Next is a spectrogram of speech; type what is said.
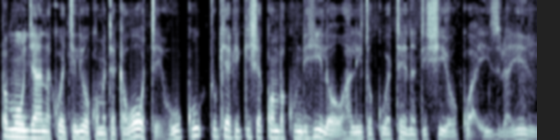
pamoja na kuachiliwa kwa mateka wote, huku tukihakikisha kwamba kundi hilo halitokuwa tena tishio kwa Israeli.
